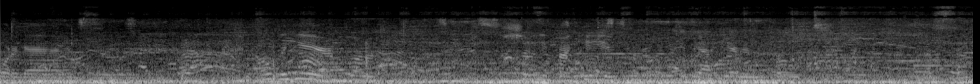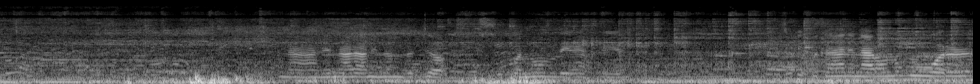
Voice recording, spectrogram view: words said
water guys. Over here, I'm gonna show you if I can. Maybe out here in the boat. Nah, they're not out in under the ducks, but normally out here. There's people dining out on the water.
